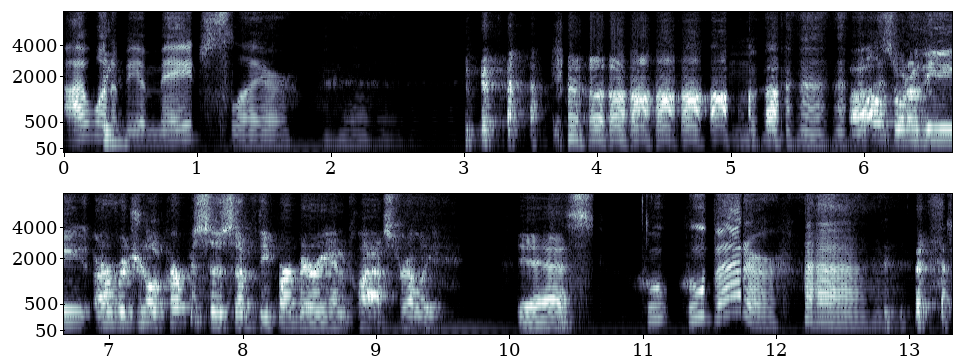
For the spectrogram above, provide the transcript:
I want to be a mage slayer. Well, it's one of the original purposes of the barbarian class, really. yes. who who better?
